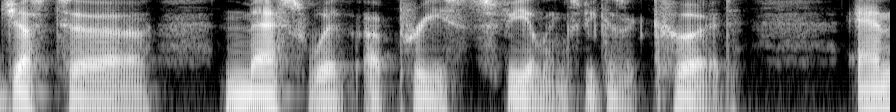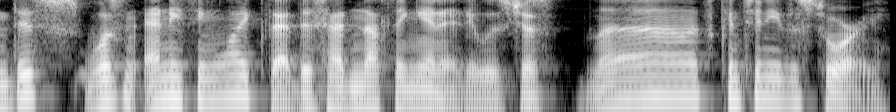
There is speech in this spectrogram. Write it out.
just to mess with a priest's feelings because it could. And this wasn't anything like that. This had nothing in it. It was just, uh, let's continue the story.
